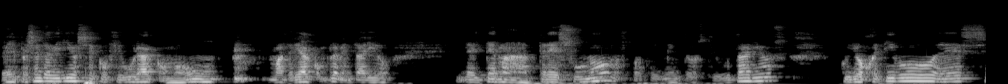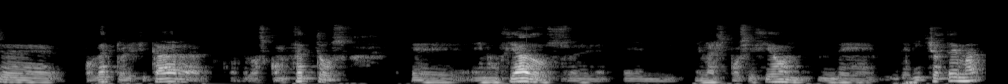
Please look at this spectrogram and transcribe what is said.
El presente vídeo se configura como un material complementario del tema 3.1, los procedimientos tributarios, cuyo objetivo es eh, poder clarificar los conceptos eh, enunciados eh, en, la exposición de, dicho tema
